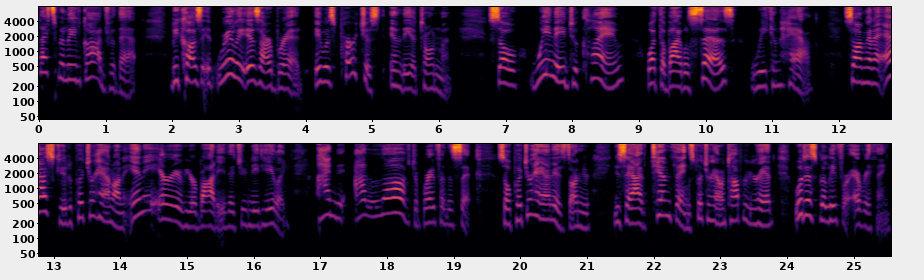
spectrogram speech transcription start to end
Let's believe God for that because it really is our bread. It was purchased in the atonement. So we need to claim what the Bible says we can have. So I'm going to ask you to put your hand on any area of your body that you need healing. I, I love to pray for the sick. So put your hand, it's on your, you say, I have 10 things. Put your hand on top of your head. We'll just believe for everything.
